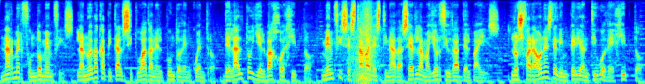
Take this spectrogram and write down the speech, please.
Narmer fundó Memphis, la nueva capital situada en el punto de encuentro del Alto y el Bajo Egipto. Memphis estaba destinada a ser la mayor ciudad del país. Los faraones del imperio antiguo de Egipto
